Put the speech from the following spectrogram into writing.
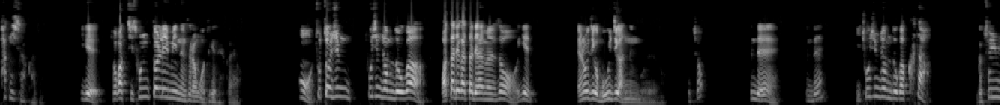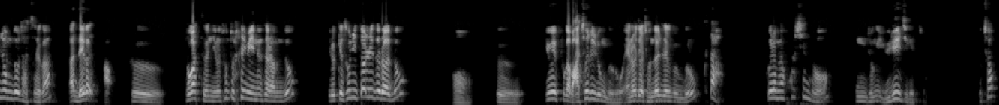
타기 시작하죠. 이게 저같이 손 떨림이 있는 사람은 어떻게 될까요? 어, 초점심, 초심 점도가 왔다리 갔다리 하면서 이게 에너지가 모이지 않는 거예요. 그렇죠? 근데, 근데 이 초심 점도가 크다. 그러니까 초심 점도 자체가 아, 내가 아, 그, 저 같은 이런 손떨림이 있는 사람도 이렇게 손이 떨리더라도 어, 그 UF가 맞춰질 정도로 에너지가 전달될 정도로 크다. 그러면 훨씬 더 공정이 유리해지겠죠. 그렇죠?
